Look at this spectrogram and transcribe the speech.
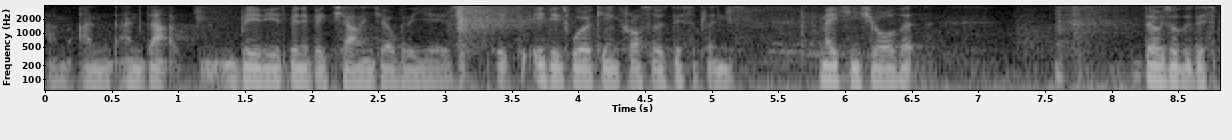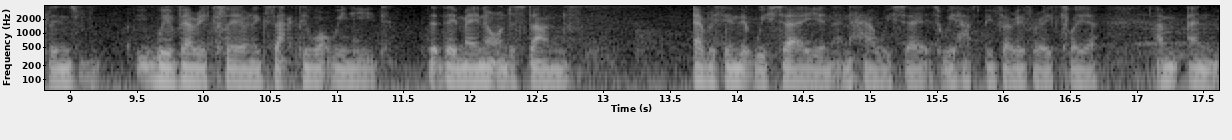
Um, and, and that really has been a big challenge over the years. It's, it's, it is working across those disciplines, making sure that those other disciplines we're very clear on exactly what we need. That they may not understand everything that we say and, and how we say it, so we have to be very, very clear and, and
